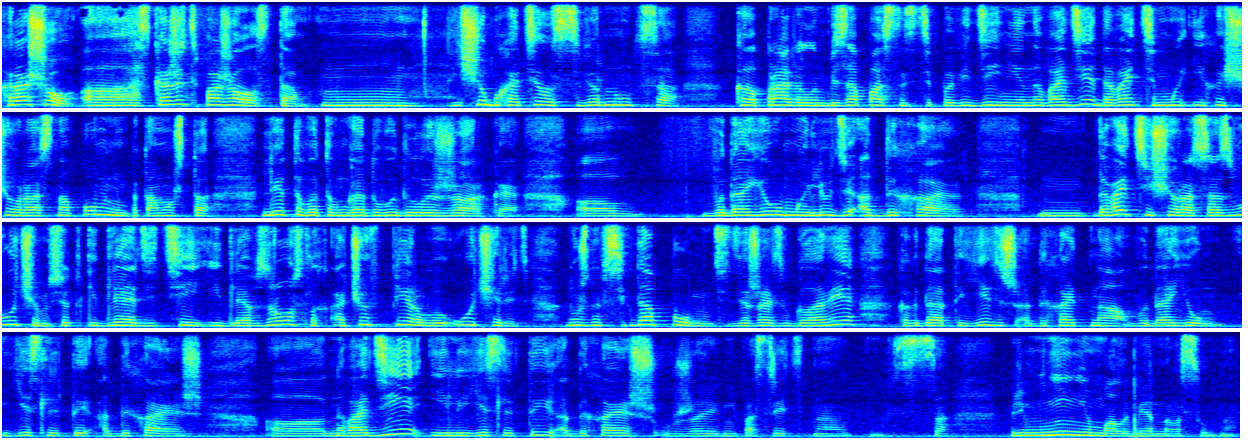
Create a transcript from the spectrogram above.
Хорошо. А, скажите, пожалуйста, еще бы хотелось вернуться к правилам безопасности поведения на воде. Давайте мы их еще раз напомним, потому что лето в этом году выдалось жаркое. А, водоемы, люди отдыхают. Давайте еще раз озвучим все-таки для детей и для взрослых, о чем в первую очередь нужно всегда помнить и держать в голове, когда ты едешь отдыхать на водоем, если ты отдыхаешь э, на воде или если ты отдыхаешь уже непосредственно с применением маломерного судна.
